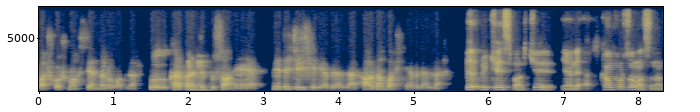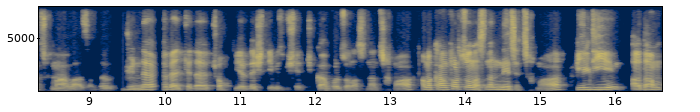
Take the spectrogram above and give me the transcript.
baş qoşmaq istəyənlər ola bilər. Bu korporativ bu sahəyə necə giriş edə bilərlər? Hardan başlaya bilərlər? Belə bir кейs var ki, yəni komfort zonasından çıxmaq lazımdır. Gündə bəlkə də çox yerdə işlədiyimiz bir şeydir ki, komfort zonasından çıxmaq. Amma komfort zonasından necə çıxmaq? Bildiyin adam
